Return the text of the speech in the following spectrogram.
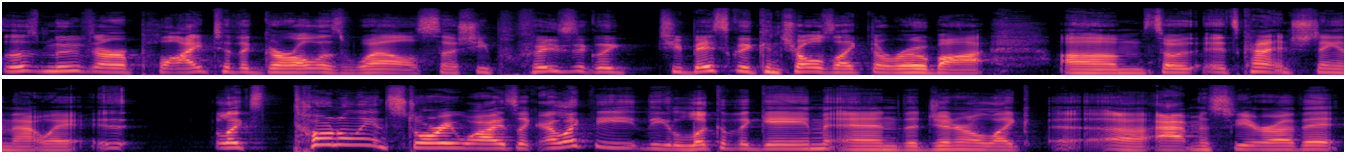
those moves are applied to the girl as well. So she basically she basically controls like the robot. Um, so it's kind of interesting in that way. It, like tonally and story wise, like I like the the look of the game and the general like uh, atmosphere of it.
